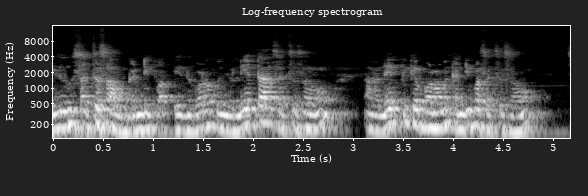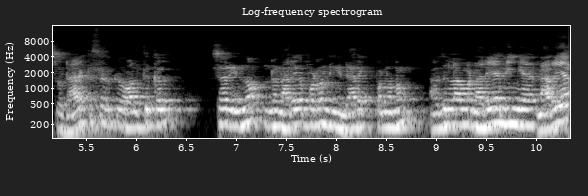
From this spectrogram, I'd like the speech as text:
இது வந்து சக்ஸஸ் ஆகும் கண்டிப்பாக இந்த படம் கொஞ்சம் லேட்டாக சக்ஸஸ் ஆகும். லேட் பிக்கப் ஆனாலும் கண்டிப்பாக சக்ஸஸ் ஆகும். ஸோ டேரக்டர் சாருக்கு வாழ்த்துக்கள். சார் இன்னும் இன்னும் நிறைய படம் நீங்கள் டைரக்ட் பண்ணணும். அதுவும் இல்லாமல் நிறையா நீங்கள் நிறையா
